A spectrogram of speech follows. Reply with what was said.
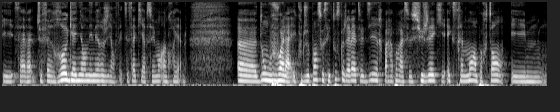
et ça va te faire regagner en énergie en fait. C'est ça qui est absolument incroyable. Euh, donc voilà, écoute, je pense que c'est tout ce que j'avais à te dire par rapport à ce sujet qui est extrêmement important et, mm,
